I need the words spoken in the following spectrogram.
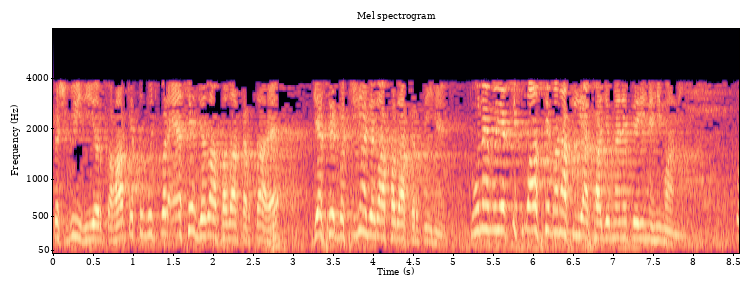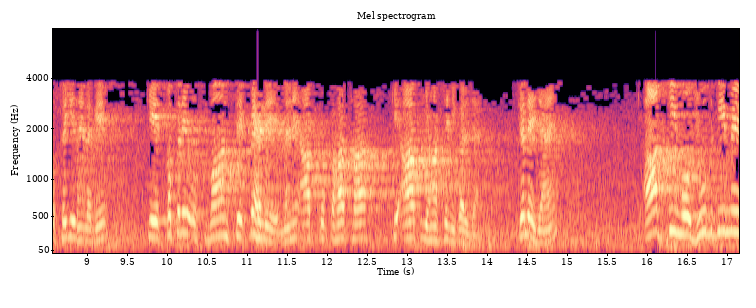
تشبیح دی اور کہا کہ تو مجھ پر ایسے جزا فدا کرتا ہے جیسے بچیاں جزا فدا کرتی ہیں۔ تو نے مجھے کس بات سے منع کیا تھا جو میں نے تیری نہیں مانی؟ تو سیدنے لگے کہ قطر عثمان سے پہلے میں نے آپ کو کہا تھا کہ آپ یہاں سے نکل جائیں۔ چلے جائیں۔ آپ کی موجودگی میں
